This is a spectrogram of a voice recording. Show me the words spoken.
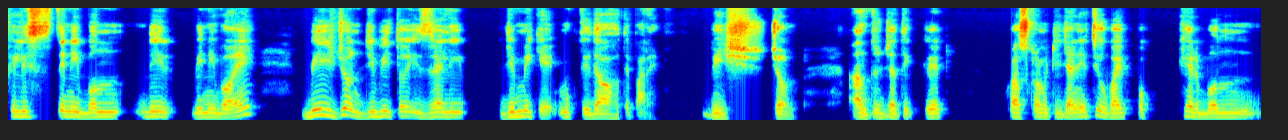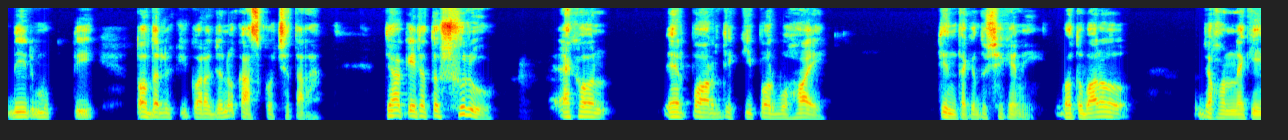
ফিলিস্তিনি বন্দির বিনিময়ে বিশ জন জীবিত ইসরায়েলি জিম্মিকে মুক্তি দেওয়া হতে পারে। বিশ জন। আন্তর্জাতিক রেড ক্রস কমিটি জানিয়েছে, উভয় পক্ষের বন্দির মুক্তি তদারকি করার জন্য কাজ করছে তারা। যাই হোক, এটা তো শুরু। এখন এরপর যে কি পর্ব হয়, চিন্তা কিন্তু সেখানেই। গতবারও যখন নাকি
